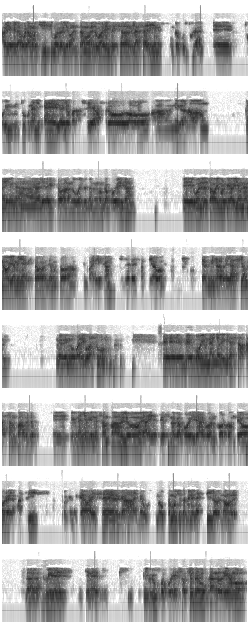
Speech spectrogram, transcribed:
Había que elaborar muchísimo, lo levantamos del lugar y empecé a dar clase ahí en ese centro cultural. Eh, tuve, un año y medio, ahí lo conocí a Frodo, a Negán, hay una galera que estaba dando vuelta también con capoeira. Eh, bueno, yo estaba ahí porque había una novia mía que estaba, digamos, estaba en pareja, y era de Santiago. Termina la relación, me vengo para Iguazú, eh, me voy un año a vivir a, San Pablo. Estoy un año viviendo en San Pablo, ahí estoy haciendo capoeira con cordón de oro en la matriz, porque me quedaba ahí cerca y me gusta, me gusta mucho también el estilo, ¿no? De, la, fluidez que tiene el, grupo, por eso, siempre buscando, digamos,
